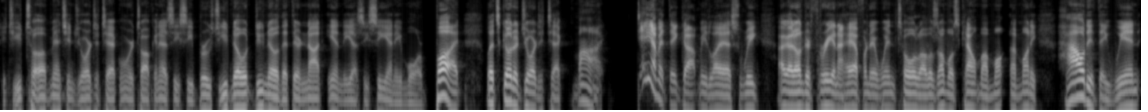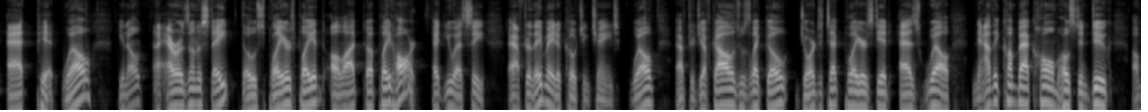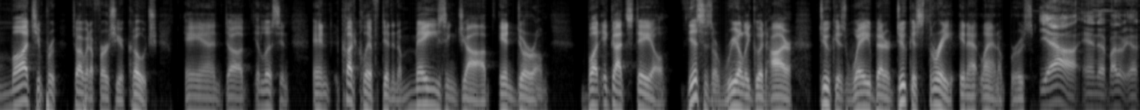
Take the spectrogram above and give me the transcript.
Did you t- mention Georgia Tech when we are talking SEC? Bruce, you know do know that they're not in the SEC anymore. But let's go to Georgia Tech. My damn it, they got me last week. I got under three and a half on their win total. I was almost counting my, mo- my money. How did they win at Pitt? Well, you know, Arizona State, those players played a lot, uh, played hard at USC after they made a coaching change. Well, after Geoff Collins was let go, Georgia Tech players did as well. Now they come back home hosting Duke, a much improved. Talk about a first year coach. And uh, listen, and Cutcliffe did an amazing job in Durham but it got stale. This is a really good hire. Duke is way better. Duke is three in Atlanta, Bruce. Yeah, and uh, by the way, uh,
